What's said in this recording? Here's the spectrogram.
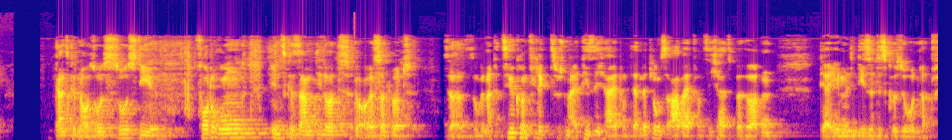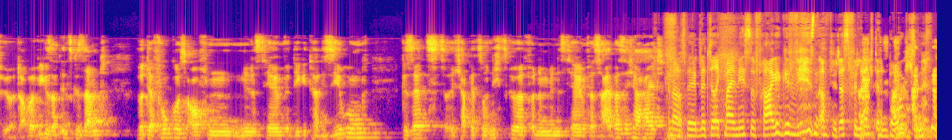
Ganz genau, so ist, so ist die Forderung insgesamt, die dort geäußert wird. Dieser sogenannte Zielkonflikt zwischen IT-Sicherheit und der Ermittlungsarbeit von Sicherheitsbehörden, der eben in diese Diskussion dann führt. Aber wie gesagt, insgesamt wird der Fokus auf ein Ministerium für Digitalisierung gesetzt. Ich habe jetzt noch nichts gehört von einem Ministerium für Cybersicherheit. Genau, das wäre direkt meine nächste Frage gewesen, ob wir das vielleicht dann bräuchten.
